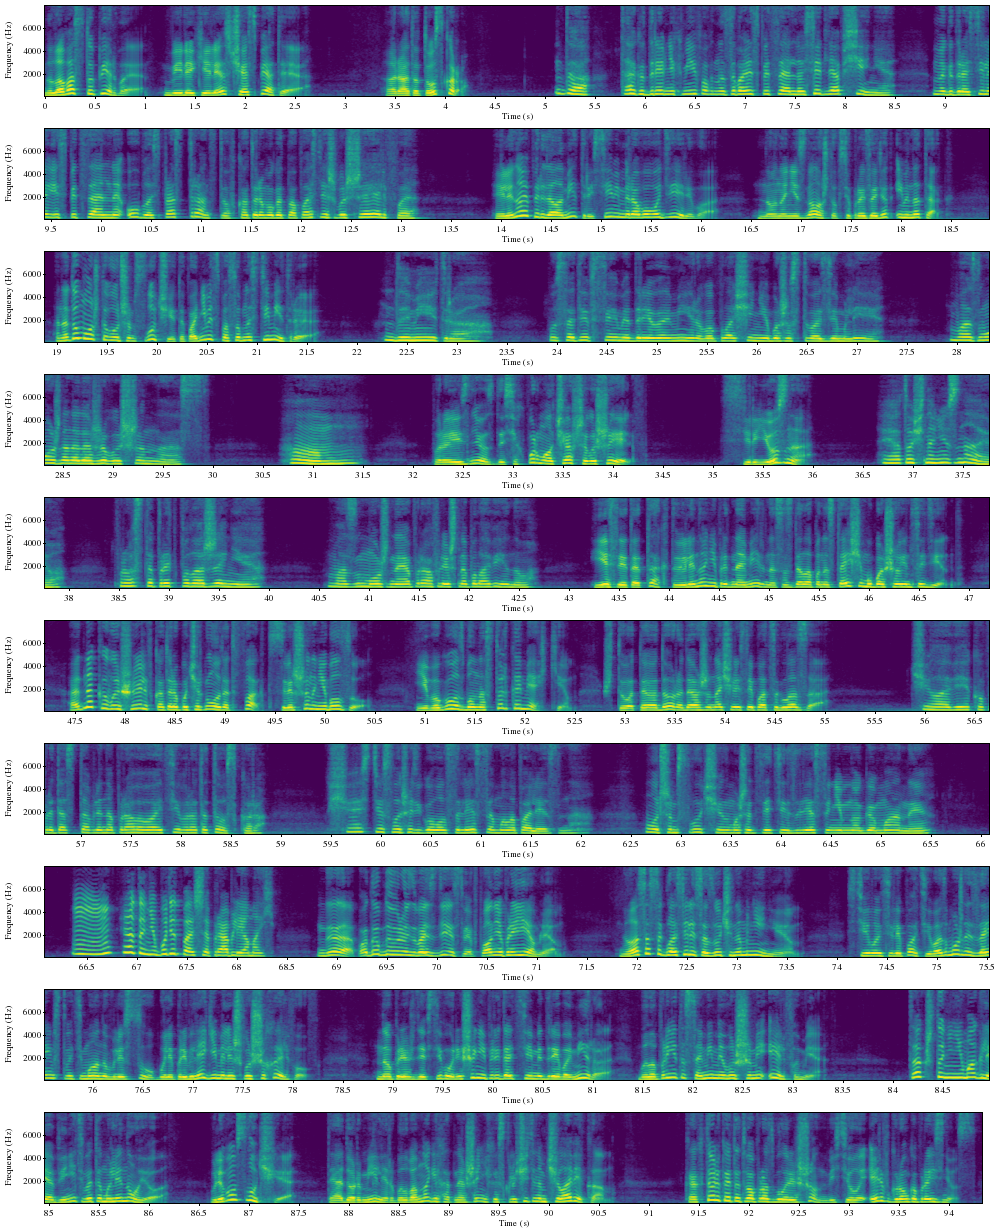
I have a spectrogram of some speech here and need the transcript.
Глава 101. Великий лес, часть 5. Рата Тоскар? Да, так в древних мифах называли специальную сеть для общения. В Мегадрассиле есть специальная область пространства, в которую могут попасть лишь высшие эльфы. Иллиной передала Митре семя мирового дерева, но она не знала, что все произойдет именно так. Она думала, что в лучшем случае это поднимет способности Митры. Дмитра, посадив семя древа мира, воплощение божества Земли, Возможно, она даже выше нас. Хм... Произнес до сих пор молчавший выше эльф. Серьезно? Я точно не знаю. Просто предположение. Возможно, я прав лишь наполовину. Если это так, то Иллиной непреднамеренно создала по-настоящему большой инцидент. Однако высший эльф, который подчеркнул этот факт, совершенно не был зол. Его голос был настолько мягким, что у Теодора даже начали слепаться глаза — Человеку предоставлено право войти в врата Тоскара. К счастью, слышать голос леса малополезно. В лучшем случае он может взять из леса немного маны. Ммм, это не будет большой проблемой. Да, подобный уровень воздействия вполне приемлем. Голоса согласились с озвученным мнением. Сила телепатии и возможность заимствовать ману в лесу были привилегиями лишь высших эльфов. Но прежде всего решение передать семя Древа Мира было принято самими высшими эльфами — так что они не могли обвинить в этом Иллиною. В любом случае, Теодор Миллер был во многих отношениях исключительным человеком. Как только этот вопрос был решен, веселый эльф громко произнес.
